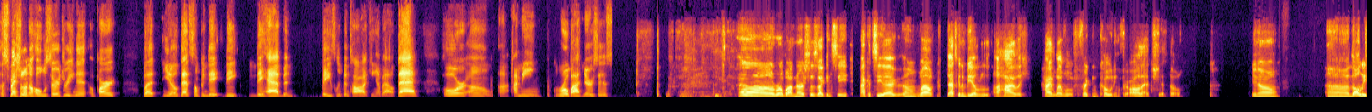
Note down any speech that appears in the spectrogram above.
especially on the whole surgery net part. But you know, that's something they they they have been basically been talking about that, or um, uh, I mean, robot nurses. Uh, robot nurses, I can see. I could see that. Um, well, that's going to be a, a highly high level of freaking coding for all that shit though. You know, uh, the only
